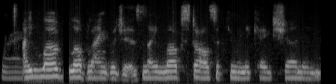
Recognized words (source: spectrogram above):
Right. I love love languages and I love styles of communication and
